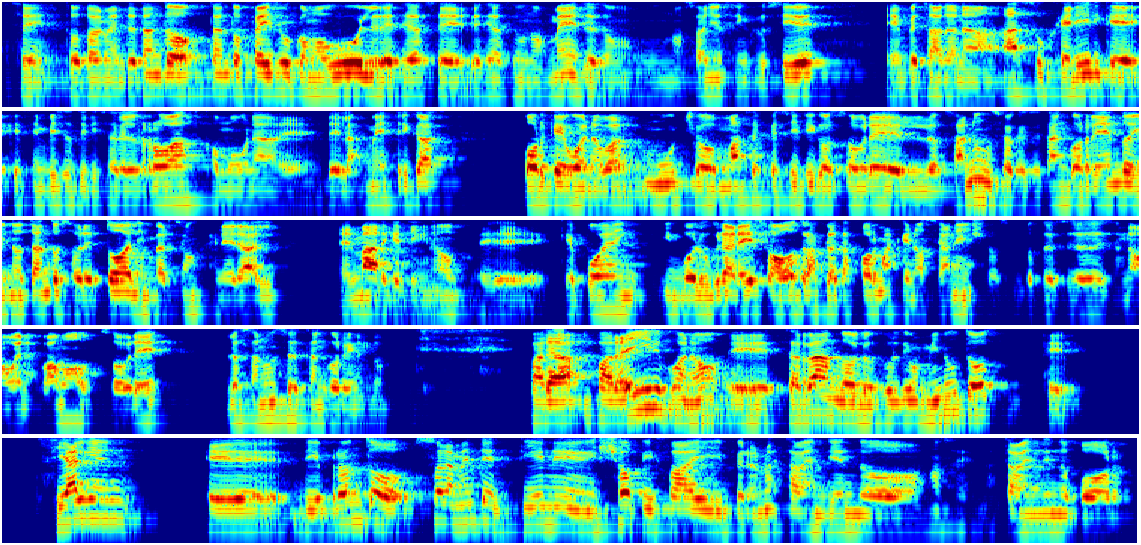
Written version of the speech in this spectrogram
Sí, totalmente. Tanto, tanto Facebook como Google desde hace, desde hace unos meses o unos años inclusive empezaron a, sugerir que, se empiece a utilizar el ROAS como una de, de las métricas porque, bueno, va mucho más específico sobre los anuncios que se están corriendo y no tanto sobre toda la inversión general en marketing, ¿no? Eh, que pueden involucrar eso a otras plataformas que no sean ellos. Entonces ellos dicen, no, bueno, vamos sobre los anuncios que están corriendo. Para, para ir, bueno, eh, cerrando los últimos minutos, eh, si alguien de pronto solamente tiene Shopify, pero no está vendiendo, no sé, no está vendiendo por,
